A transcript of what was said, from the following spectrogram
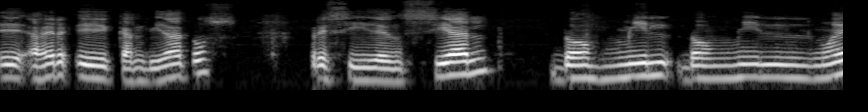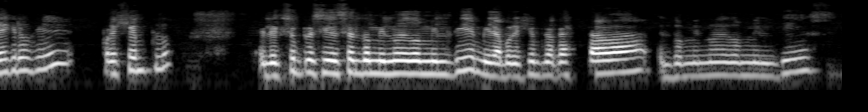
eh, a ver, eh, candidatos presidencial 2000, 2009 creo que, por ejemplo? Elección presidencial 2009-2010, mira, por ejemplo, acá estaba el 2009-2010,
